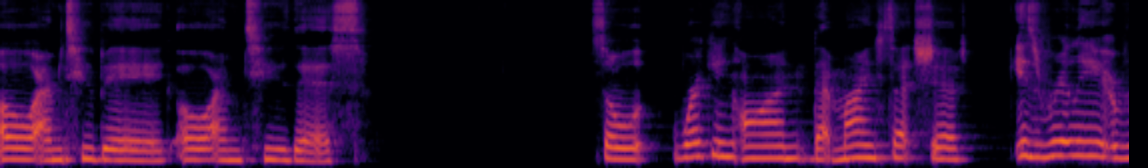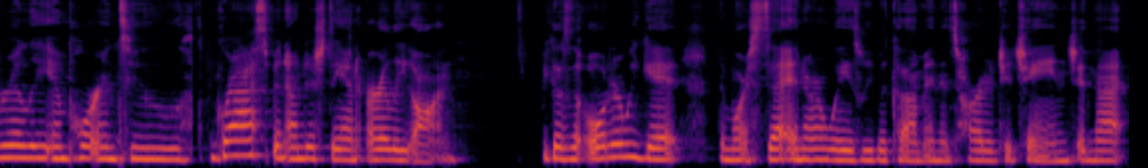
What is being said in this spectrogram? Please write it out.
Oh, I'm too big. Oh, I'm too this. So, working on that mindset shift is really, really important to grasp and understand early on. Because the older we get, the more set in our ways we become, and it's harder to change. And that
